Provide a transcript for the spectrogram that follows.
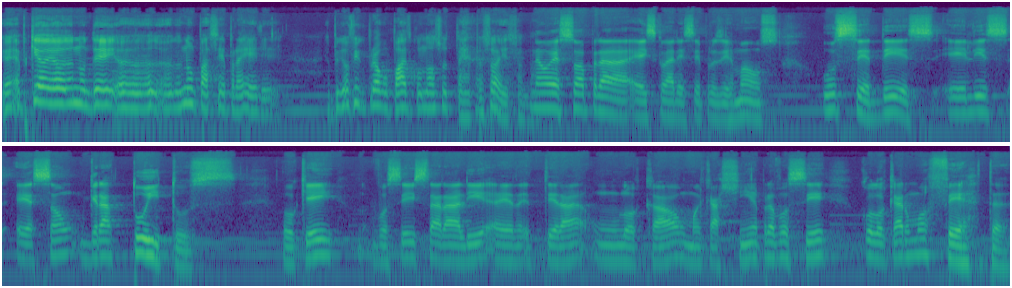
É porque eu, não dei, eu, não passei para ele. É porque eu fico preocupado com o nosso tempo. É só isso. Amado. Não é só para é, esclarecer para os irmãos. Os CDs eles é, são gratuitos, ok? Você estará ali, é, terá um local, uma caixinha para você colocar uma oferta.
